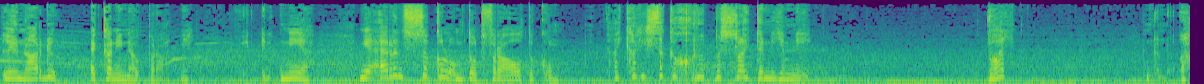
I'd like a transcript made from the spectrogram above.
Leonardo, ek kan nie nou praat nie. Nee, nee, erns sukkel om tot verhaal te kom. Hy kan nie sulke groot besluite neem nie. Wat? Nou, nou,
